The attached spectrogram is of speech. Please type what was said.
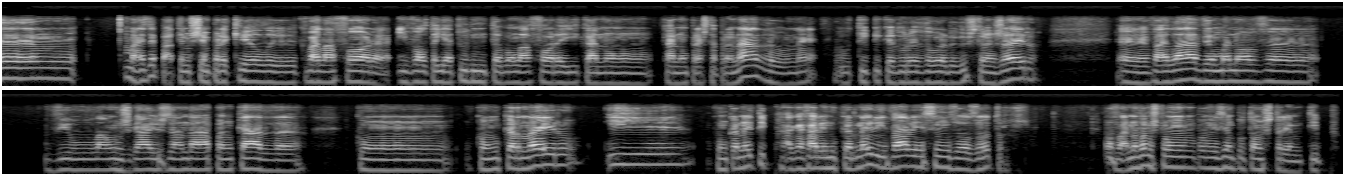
Um, mas é pá, temos sempre aquele que vai lá fora e volta e é tudo muito bom lá fora e cá não, cá não presta para nada, né? o típico adorador do estrangeiro. Uh, vai lá, vê uma nova. Viu lá uns gajos a andar à pancada com, com um carneiro e com um carneiro tipo agarrarem no carneiro e darem-se uns aos outros. Ou vá, não vamos para um, para um exemplo tão extremo, tipo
